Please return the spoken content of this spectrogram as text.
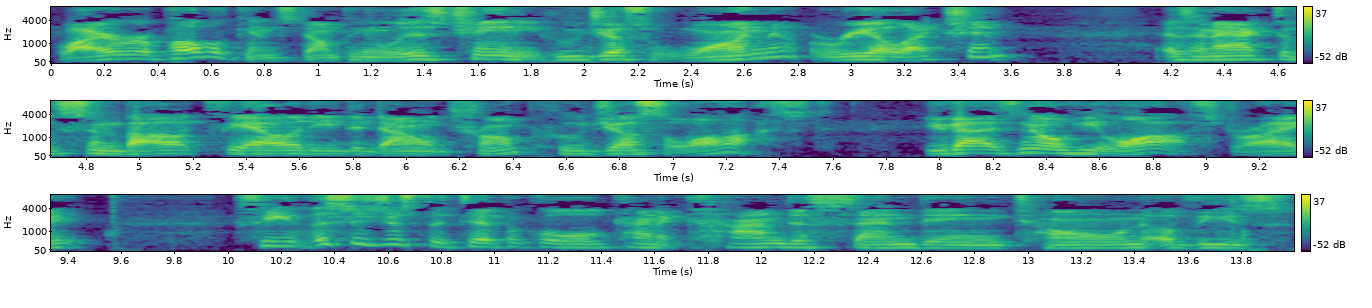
Why are Republicans dumping Liz Cheney, who just won re-election, as an act of symbolic fealty to Donald Trump, who just lost? You guys know he lost, right? See, this is just the typical kind of condescending tone of these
